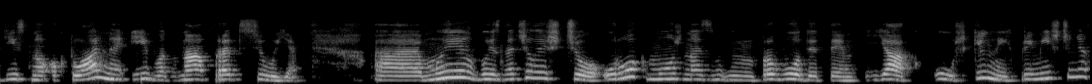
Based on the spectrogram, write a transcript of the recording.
дійсно актуальна і вона працює. Е, Ми визначили, що урок можна проводити як у шкільних приміщеннях,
